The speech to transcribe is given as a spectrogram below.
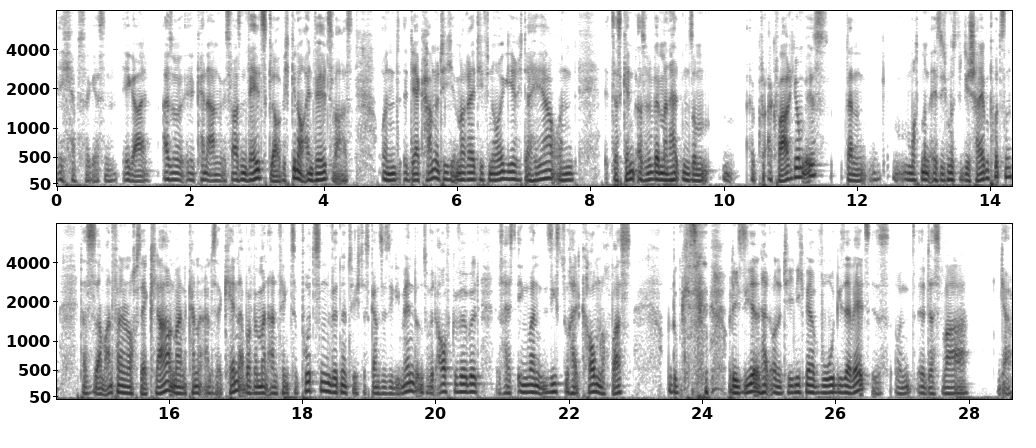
ich hab's vergessen, egal. Also, äh, keine Ahnung, es war ein Wels, glaube ich. Genau, ein Wels war es. Und der kam natürlich immer relativ neugierig daher und das kennt, also wenn man halt in so einem Aquarium ist, dann muss man, also ich musste die Scheiben putzen. Das ist am Anfang noch sehr klar und man kann alles erkennen, aber wenn man anfängt zu putzen, wird natürlich das ganze Sediment und so wird aufgewirbelt. Das heißt, irgendwann siehst du halt kaum noch was. Und du und ich sehe dann halt auch natürlich nicht mehr, wo dieser Wels ist. Und äh, das war, ja,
